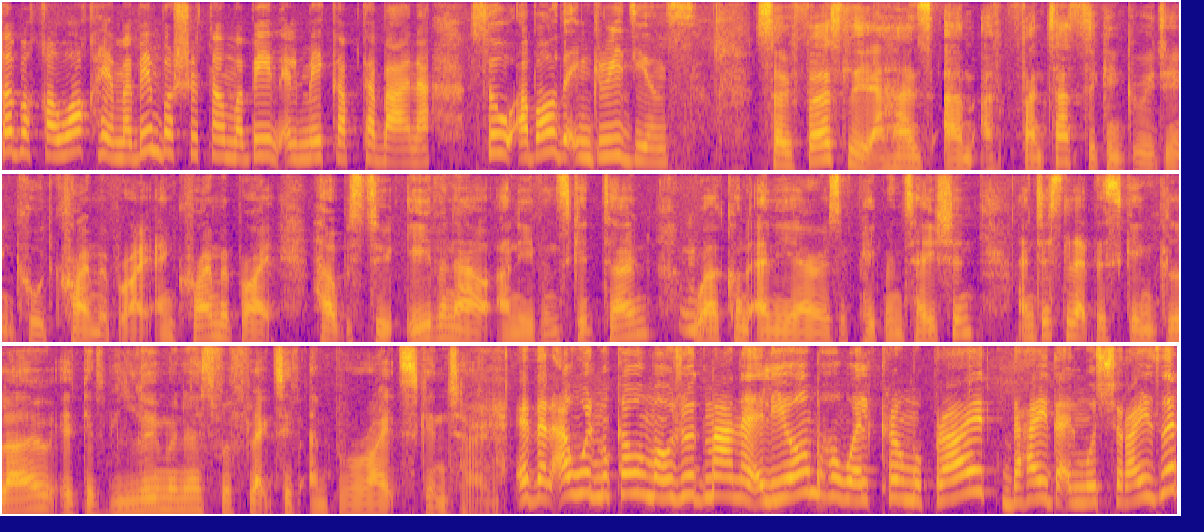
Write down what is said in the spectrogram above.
طبقة واقية ما بين بشرتنا وما بين الميك اب تبعنا. So about the ingredients. So, firstly, it has um, a fantastic ingredient called Chromabright, and Chromabright helps to even out uneven skin tone, work on any areas of pigmentation, and just let the skin glow. It gives luminous, reflective, and bright skin tone. اذا اول مكون موجود معنا اليوم هو الكروموبرايت بهيدا المويسترايزر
